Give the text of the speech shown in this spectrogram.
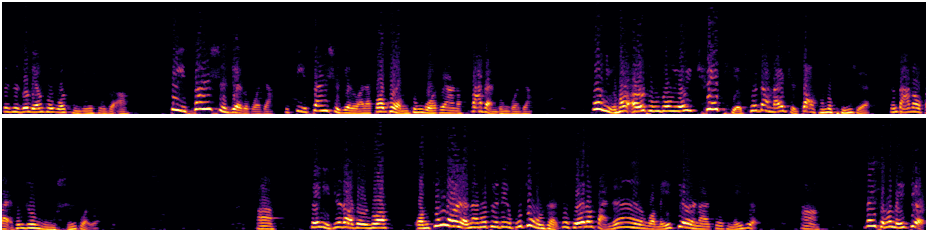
这是都联合国统计的数字啊。第三世界的国家，就第三世界的国家，包括我们中国这样的发展中国家，妇女和儿童中由于缺铁、缺蛋白质造成的贫血能达到百分之五十左右，啊。所以你知道，就是说，我们中国人呢，他对这个不重视，就觉得反正我没劲儿呢，就是没劲儿啊。为什么没劲儿？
